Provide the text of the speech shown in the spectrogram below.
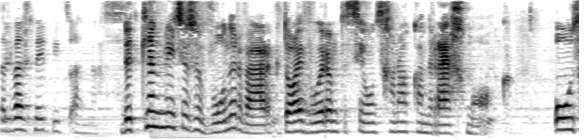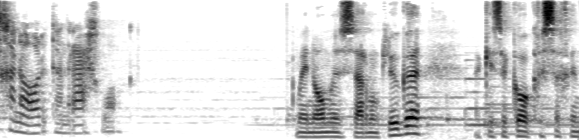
dit was net iets anders. Dit klink net soos 'n wonderwerk, daai woord om te sê ons gaan haar kan regmaak. Ons gaan haar kan regmaak. My naam is Herman Kluge. Ek is 'n kaakgesig en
